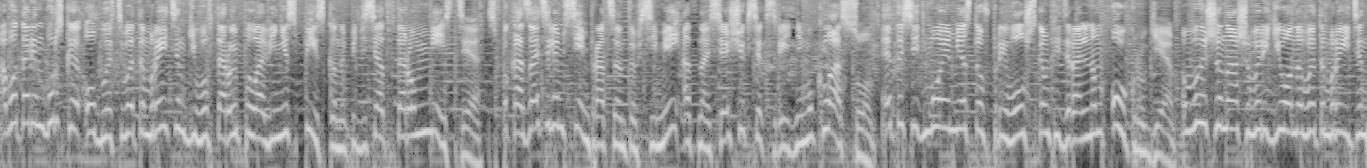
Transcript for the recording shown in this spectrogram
А вот Оренбургская область в этом рейтинге во второй половине списка на 52-м месте с показателем 7% семей, относящихся к среднему классу. Это седьмое место в Приволжском федеральном округе. Выше нашего региона в этом рейтинге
